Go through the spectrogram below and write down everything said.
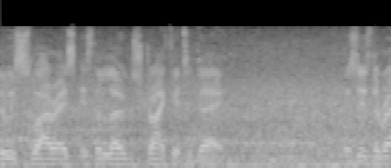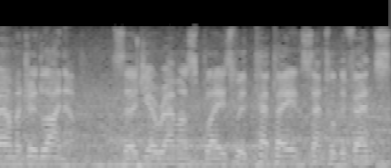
Luis Suarez is the lone striker today. This is the Real Madrid lineup. Sergio Ramos plays with Pepe in central defence.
